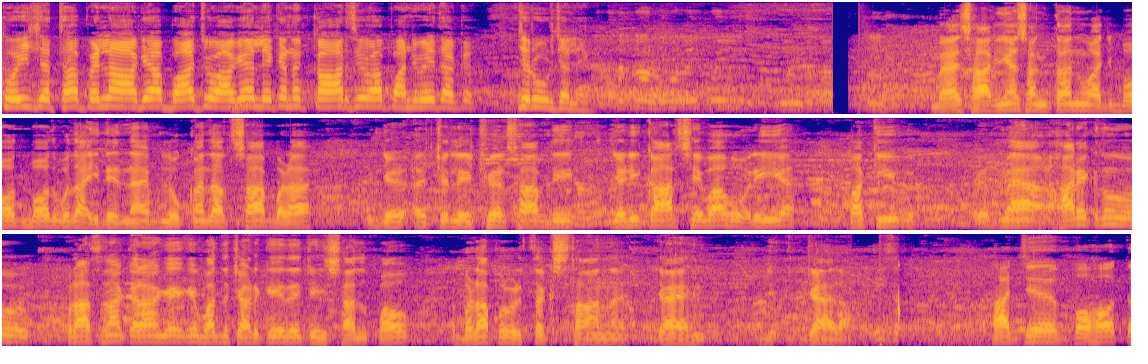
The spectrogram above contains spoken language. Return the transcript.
ਕੋਈ ਜੱਥਾ ਪਹਿਲਾਂ ਆ ਗਿਆ ਬਾਅਦ ਚੋਂ ਆ ਗਿਆ ਲੇਕਿਨ ਕਾਰ ਸੇਵਾ 5 ਵਜੇ ਤੱਕ ਜ਼ਰੂਰ ਚੱਲੇਗੀ ਸ਼ਰਧਾਲੂਆਂ ਲਈ ਕੋਈ ਲੰਗਰ ਦਾ ਮੈਂ ਸਾਰੀਆਂ ਸੰਗਤਾਂ ਨੂੰ ਅੱਜ ਬਹੁਤ-ਬਹੁਤ ਵਧਾਈ ਦਿੰਦਾ ਲੋਕਾਂ ਦਾ ਉਤਸ਼ਾਹ ਬੜਾ, ਜ- ਚਲੇਸ਼ਵਰ ਸਾਹਿਬ ਦੀ ਜਿਹੜੀ ਕਾਰ ਸੇਵਾ ਹੋ ਰਹੀ ਹੈ ਬਾਕੀ ਮੈਂ ਹਰ ਇੱਕ ਨੂੰ ਪ੍ਰਾਰਥਨਾ ਕਰਾਂਗੇ ਕਿ ਵੱਧ ਚੜ ਕੇ ਇਹਦੇ 'ਚ ਹਿੱਸਾ ਪਾਓ। ਬੜਾ ਪਵਿੱਤਰ ਸਥਾਨ ਹੈ। ਜੈ ਹਿੰਦ, ਜ- ਜੈ ਰਾਮ। ਅੱਜ ਬਹੁਤ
